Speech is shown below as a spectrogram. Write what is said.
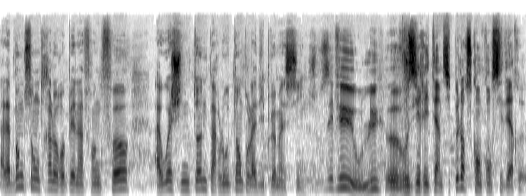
à la Banque centrale européenne à Francfort, à Washington par l'OTAN pour la diplomatie. Je vous ai vu ou lu euh, vous irriter un petit peu lorsqu'on considère euh,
